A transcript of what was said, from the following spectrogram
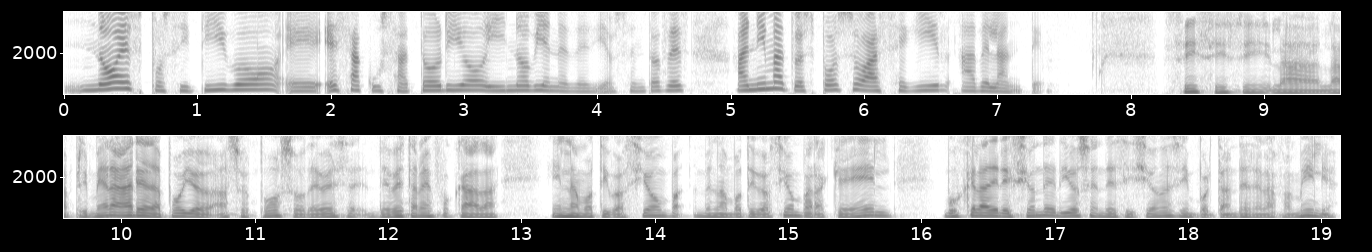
no, es positivo, eh, es acusatorio y no viene de Dios. Entonces, anima a tu esposo a seguir adelante. Sí, sí, sí. La, la primera área de apoyo a su esposo debe, debe estar enfocada en la, motivación, en la motivación para que él busque la dirección de Dios en decisiones importantes de la familia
